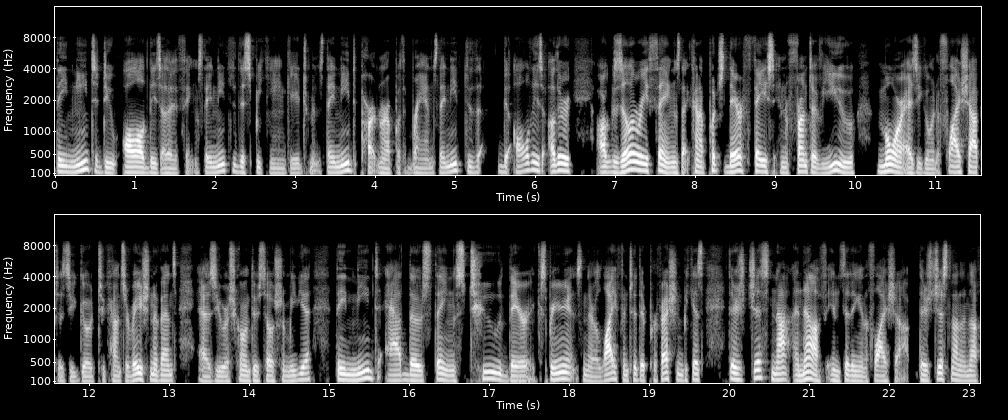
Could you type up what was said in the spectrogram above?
they need to do all of these other things. They need to do the speaking engagements. They need to partner up with brands. They need to do the, the, all these other auxiliary things that kind of puts their face in front of you more as you go into fly shops, as you go to conservation events, as you are scrolling through social media. They need to add those things to their experience and their life and to their profession because there's just not enough in sitting in a fly shop. There's just not enough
